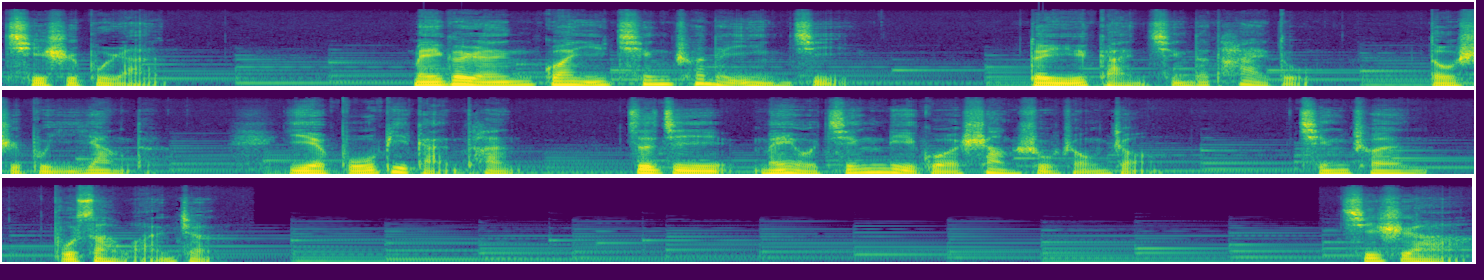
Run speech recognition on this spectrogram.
其实不然，每个人关于青春的印记，对于感情的态度，都是不一样的，也不必感叹自己没有经历过上述种种，青春不算完整。其实啊。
